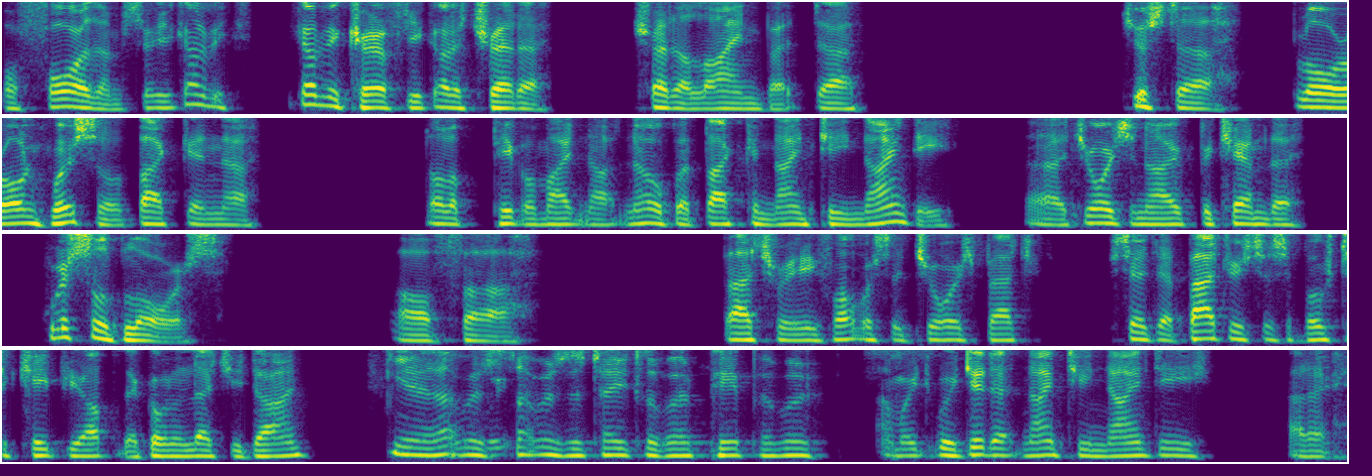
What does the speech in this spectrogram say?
or for them. So you got to be you got to be careful. You got to tread a tread a line. But uh, just uh, blow our own whistle back in uh, a lot of people might not know, but back in 1990, uh, George and I became the whistleblowers of uh, battery. What was it, George battery? Said that batteries are supposed to keep you up; they're going to let you down. Yeah, that was we, that was the title of our paper. And we we did it in 1990 at a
